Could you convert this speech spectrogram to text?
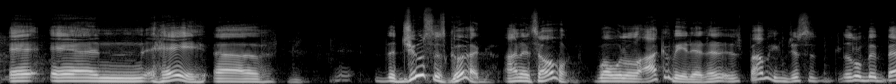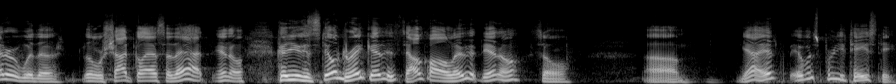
a- and hey, uh, the juice is good on its own. Well, with a little akavit in it, it's probably just a little bit better with a little shot glass of that, you know, because you can still drink it. It's alcohol in it, you know. So, um, yeah, it, it was pretty tasty.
